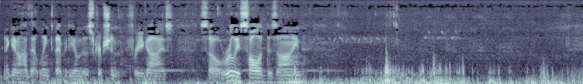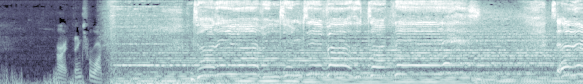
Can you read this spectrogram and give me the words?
And again, I'll have that link to that video in the description for you guys. So really solid design. All right, thanks for watching. Darling,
